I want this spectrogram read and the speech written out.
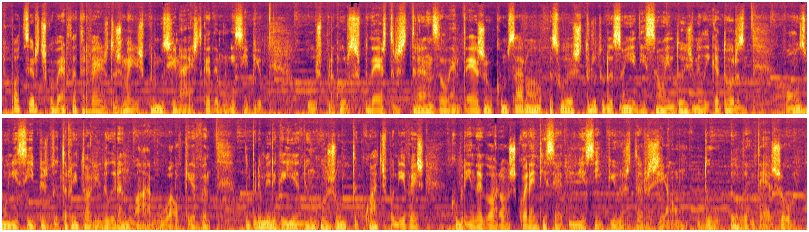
que pode ser descoberta através dos meios promocionais de cada município. Os percursos pedestres Transalentejo começaram a sua estruturação e edição em 2014, com os municípios do território do Grande Lago Alqueva, na primeira guia de um conjunto de quatro disponíveis, cobrindo agora os 47 municípios da região do Alentejo.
